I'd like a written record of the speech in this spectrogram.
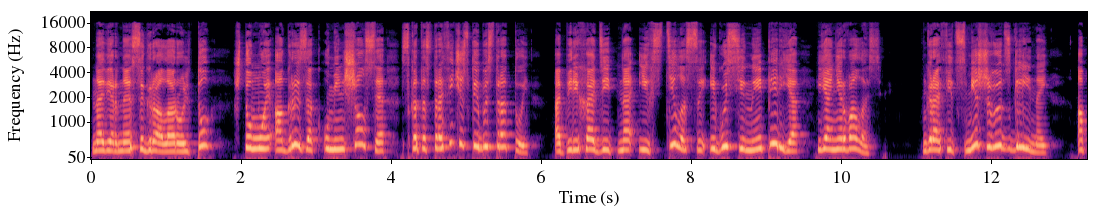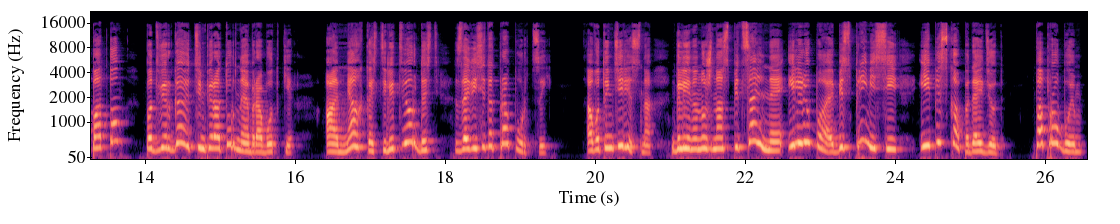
Наверное, сыграла роль то, что мой огрызок уменьшался с катастрофической быстротой, а переходить на их стилосы и гусиные перья я не рвалась. Графит смешивают с глиной, а потом подвергают температурной обработке – а мягкость или твердость зависит от пропорций. А вот интересно, глина нужна специальная или любая, без примесей и песка подойдет? Попробуем.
